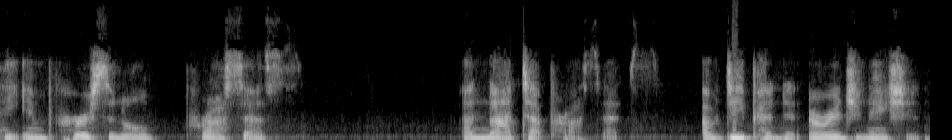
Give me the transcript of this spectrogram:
the impersonal process, anatta process of dependent origination,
